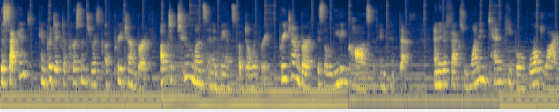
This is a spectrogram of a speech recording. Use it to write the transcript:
The second can predict a person's risk of preterm birth up to two months in advance of delivery. Preterm birth is the leading cause of infant death, and it affects one in 10 people worldwide.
